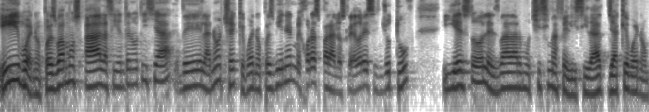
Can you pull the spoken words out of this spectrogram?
Y bueno, pues vamos a la siguiente noticia de la noche, que bueno, pues vienen mejoras para los creadores en YouTube y esto les va a dar muchísima felicidad, ya que bueno,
